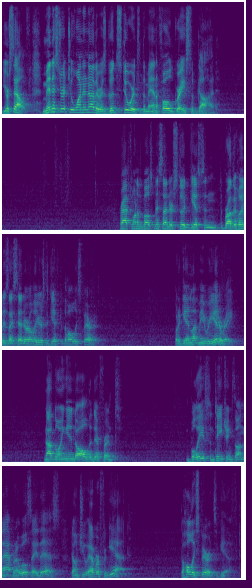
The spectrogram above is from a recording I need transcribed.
yourself. Minister it to one another as good stewards of the manifold grace of God. Perhaps one of the most misunderstood gifts in the brotherhood, as I said earlier, is the gift of the Holy Spirit. But again, let me reiterate not going into all the different beliefs and teachings on that, but I will say this don't you ever forget the Holy Spirit's a gift.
